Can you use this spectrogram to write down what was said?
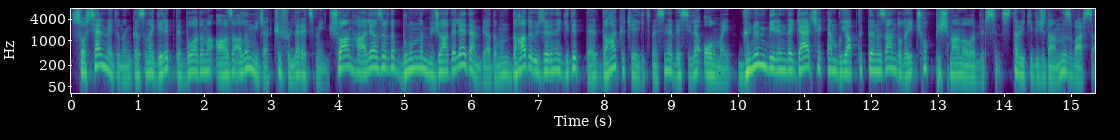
Sosyal medyanın gazına gelip de bu adama ağza alınmayacak küfürler etmeyin. Şu an hali hazırda bununla mücadele eden bir adamın daha da üzerine gidip de daha kötüye gitmesine vesile olmayın. Günün birinde gerçekten bu yaptıklarınızdan dolayı çok pişman olabilirsiniz. Tabii ki vicdanınız varsa.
